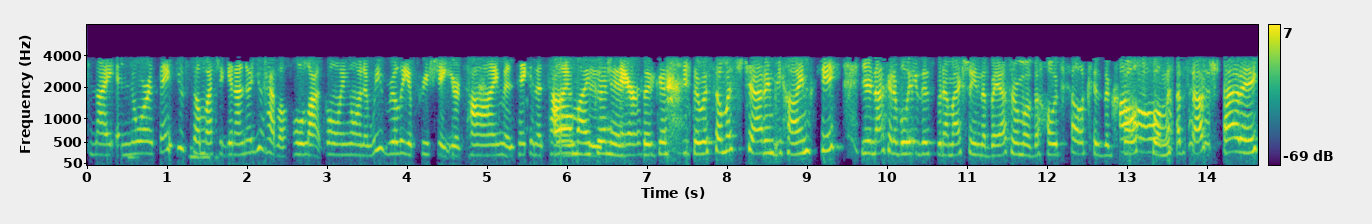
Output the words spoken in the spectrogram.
tonight. And Nora, thank you so much again. I know you have a whole lot going on, and we really appreciate your time and taking the time. Oh my to goodness, share. there was so much chatting behind me. You're not going to believe this, but I'm actually in the bathroom of the hotel because the girls Oh. will not stop chatting.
